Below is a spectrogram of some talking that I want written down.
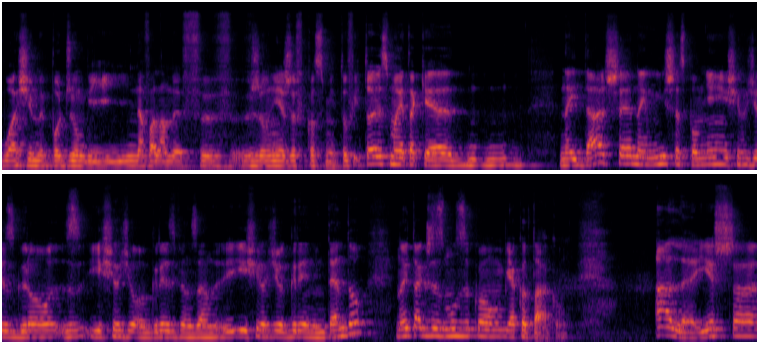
łazimy po dżungli i nawalamy w, w żołnierzy, w kosmitów. I to jest moje takie najdalsze, najmniejsze wspomnienie, jeśli chodzi o, jeśli chodzi o gry związane, jeśli chodzi o gry Nintendo, no i także z muzyką jako taką. Ale jeszcze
